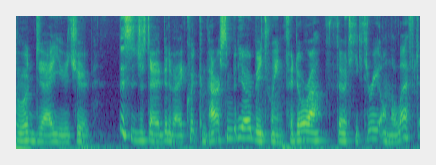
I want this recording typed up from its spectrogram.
Good day YouTube. This is just a bit of a quick comparison video between Fedora 33 on the left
